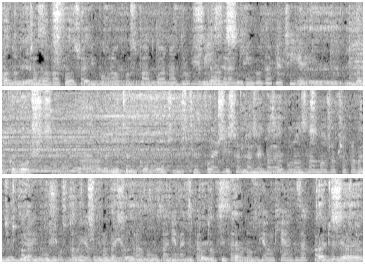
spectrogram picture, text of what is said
panuje nad światem finansów e, i bankowości, ale nie tylko, bo oczywiście poprzez pieniądze również mediami znaczenie i politykami. Także e,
